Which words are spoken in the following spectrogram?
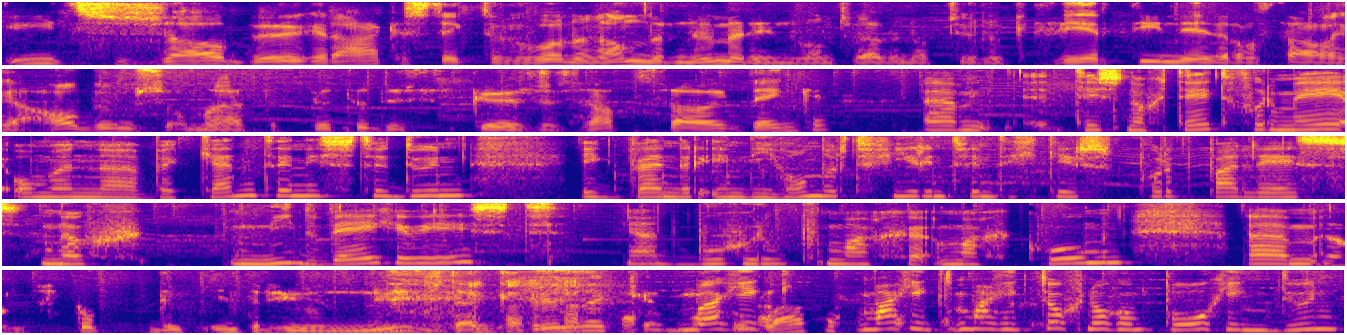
iets zou beu geraken, steek er gewoon een ander nummer in. Want we hebben natuurlijk veertien Nederlandstalige albums om uit te putten. Dus keuze zat, zou ik denken. Ehm, het is nog tijd voor mij om een uh, bekentenis te doen. Ik ben er in die 124 keer Sportpaleis nog niet bij geweest. Ja, de boegeroep mag, mag komen. Um, Dan stop dit interview nu. Dank u vriendelijk. Mag ik, mag, ik, mag ik toch nog een poging doen?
